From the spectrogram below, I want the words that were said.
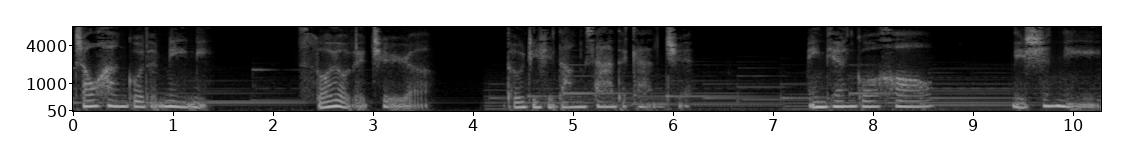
交换过的秘密，所有的炙热，都只是当下的感觉。明天过后，你是你，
